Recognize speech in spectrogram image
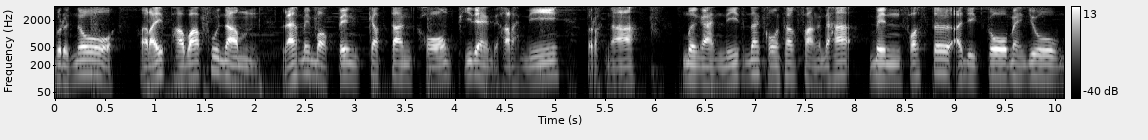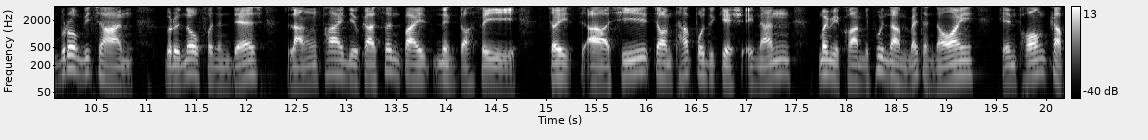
บรูโน่ไร้ภาวะผู้นำ และไม่เหมาะเป็นกัปตันของผีแดงในครั้งนี้หรอกนะ เมื่องานนี้ทางด้านของทางฝั่งนะฮะเบนฟอสเตอร์อดีตโกแมนยูร่วมวิจารณ์บรูโน่ฟ e ร์นันเดสหลังพ่ายนิวคาสเซิลไป 1 ต่อ 4จะชี้จอมทัพโปรตุเกสเองนั้น ไม่มีความเป็นผู้นำแม้แต่น้อย เห็นพ้องกับ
